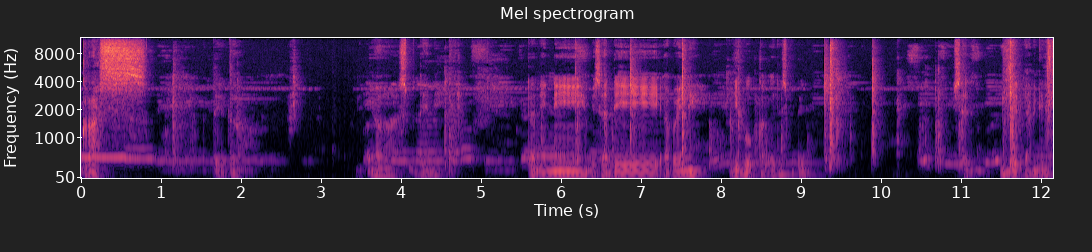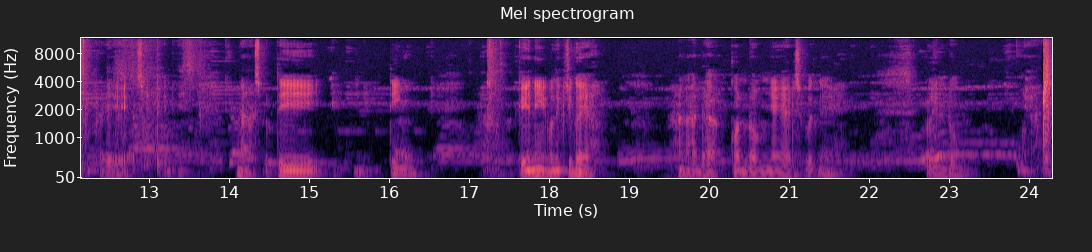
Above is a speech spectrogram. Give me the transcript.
keras. Seperti itu. Ya seperti ini. Dan ini bisa di apa ini? Dibuka gitu seperti ini. Bisa didirikan gini kayak seperti ini. Nah seperti ini. Ting. Oke ini unik juga ya. Ada kondomnya ya disebutnya ya. pelindung. Ya.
